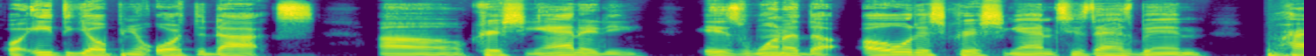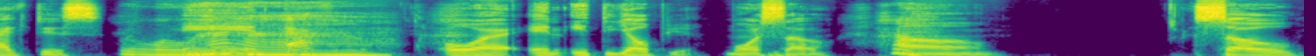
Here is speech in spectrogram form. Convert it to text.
or Ethiopian Orthodox um, Christianity is one of the oldest Christianities that has been practiced Wow. Africa. or in Ethiopia more so. Huh. Um, so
